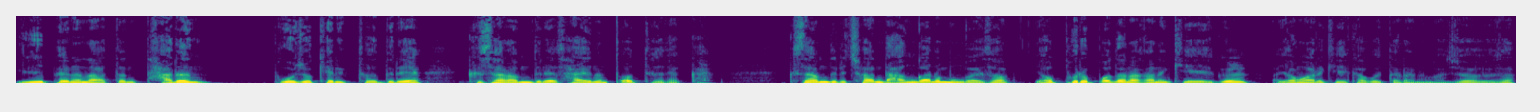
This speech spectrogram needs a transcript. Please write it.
1, 2편에 나왔던 다른 보조 캐릭터들의 그 사람들의 사연은 또 어떻게 될까? 그 사람들이 처한 난관은 뭔가 해서 옆으로 뻗어나가는 계획을 영화를 계획하고 있다라는 거죠. 그래서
